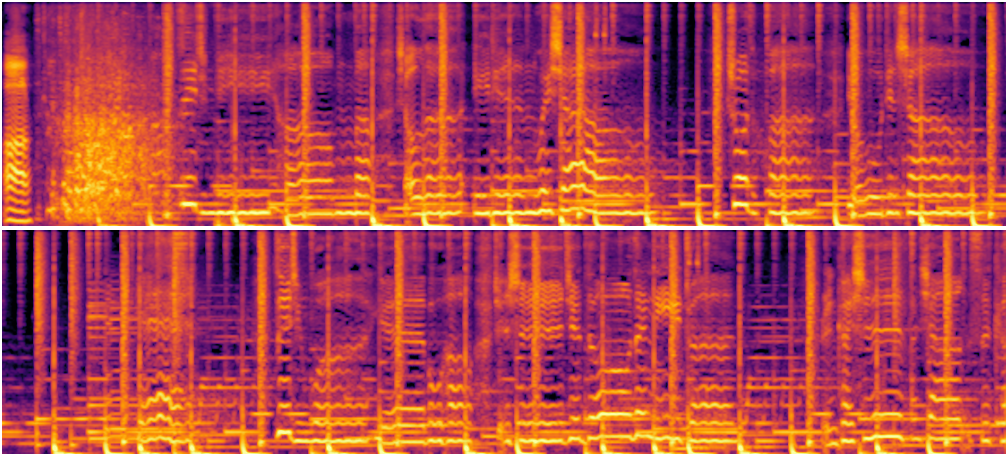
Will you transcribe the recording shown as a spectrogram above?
啊？最近你好吗？少了一点微笑，说的话有点少。最近我也不好，全世界都在逆转，人开始反向思考，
